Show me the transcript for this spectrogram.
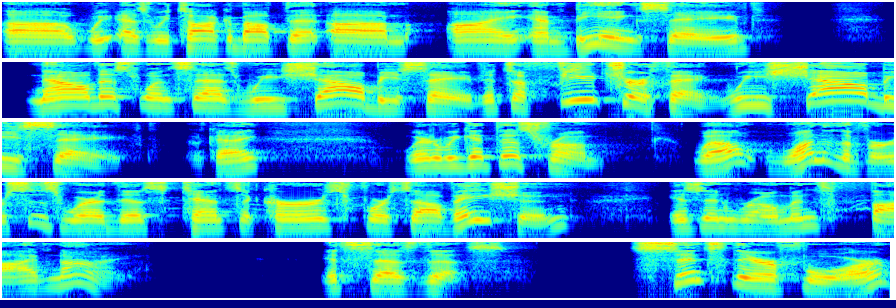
uh, we, as we talk about that, um, I am being saved, now this one says, we shall be saved. It's a future thing. We shall be saved. Okay? Where do we get this from? Well, one of the verses where this tense occurs for salvation is in Romans 5 9. It says this Since therefore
